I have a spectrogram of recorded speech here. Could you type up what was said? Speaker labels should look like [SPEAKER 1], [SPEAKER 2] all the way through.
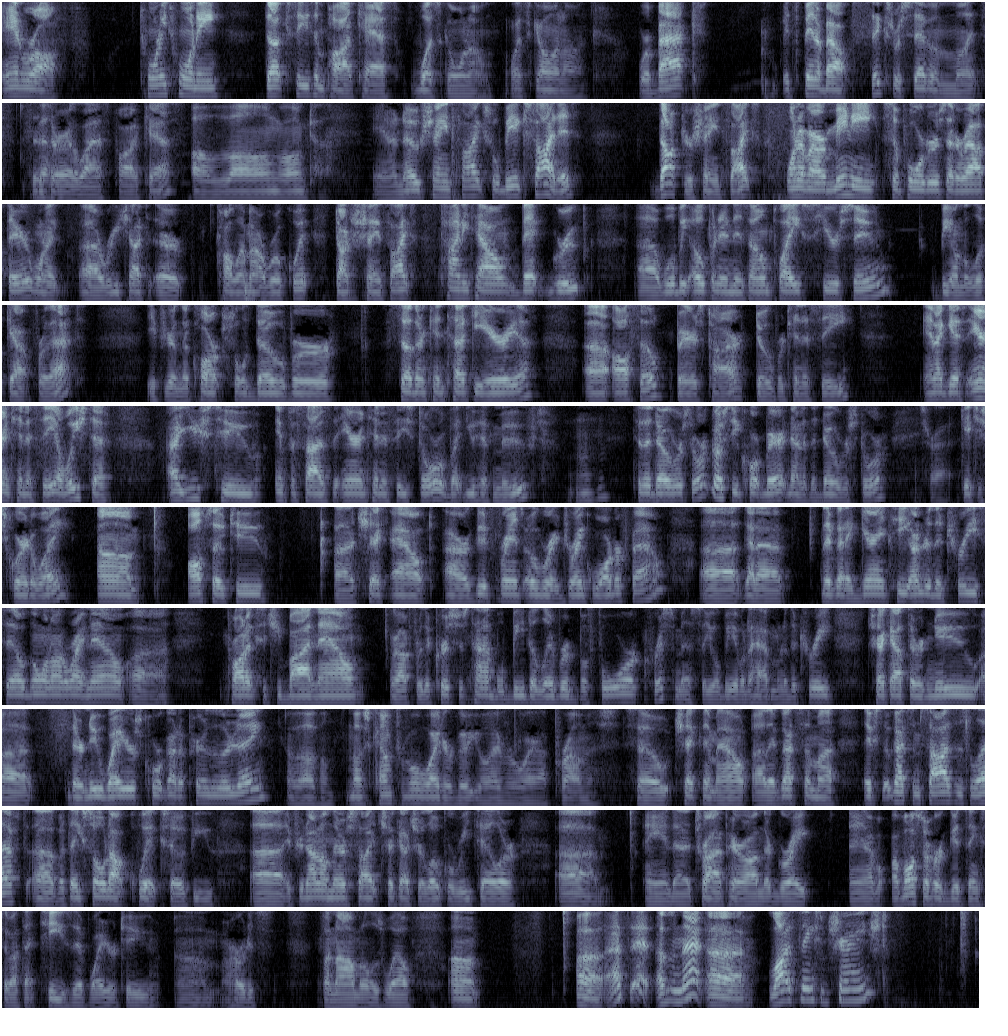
[SPEAKER 1] And we're 2020 Duck Season Podcast. What's going on?
[SPEAKER 2] What's going on?
[SPEAKER 1] We're back. It's been about six or seven months since our last podcast.
[SPEAKER 2] A long, long time.
[SPEAKER 1] And I know Shane Sykes will be excited. Dr. Shane Sykes, one of our many supporters that are out there, want to uh, reach out to, or call him out real quick. Dr. Shane Sykes, Tiny Town Vet Group, uh, will be opening his own place here soon. Be on the lookout for that. If you're in the Clarksville, Dover, Southern Kentucky area, uh, also Bears Tire, Dover, Tennessee, and I guess Erin, Tennessee. I used to, I used to emphasize the Erin, Tennessee store, but you have moved
[SPEAKER 2] Mm-hmm.
[SPEAKER 1] to the Dover store. Go see Court Barrett down at the Dover store.
[SPEAKER 2] That's right.
[SPEAKER 1] Get you squared away. Um, also, to uh, check out our good friends over at Drake Waterfowl. Uh, got a they've got a guarantee under the tree sale going on right now. Uh, products that you buy now uh, for the Christmas time will be delivered before Christmas, so you'll be able to have them under the tree. Check out their new uh, their new waders. Court got a pair the other day.
[SPEAKER 2] I love them. Most comfortable wader boot you'll ever wear. I promise.
[SPEAKER 1] So check them out. Uh, they've got some. Uh, they've still got some sizes left, uh, but they sold out quick. So if you uh, if you're not on their site, check out your local retailer um, and uh, try a pair on. They're great. And I've, I've also heard good things about that T zip wader too. Um, I heard it's phenomenal as well. Um, uh, that's it. Other than that, uh, a lot of things have changed.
